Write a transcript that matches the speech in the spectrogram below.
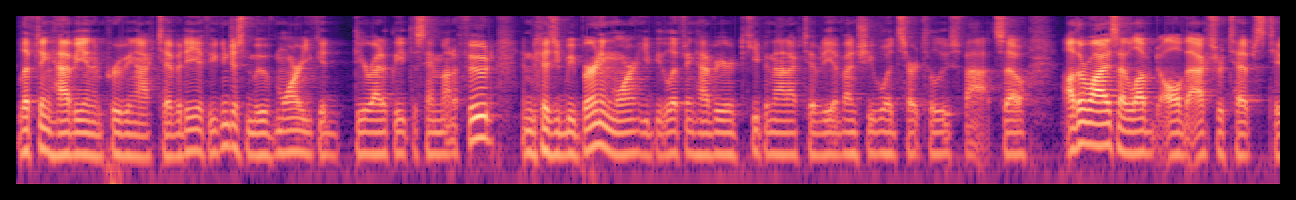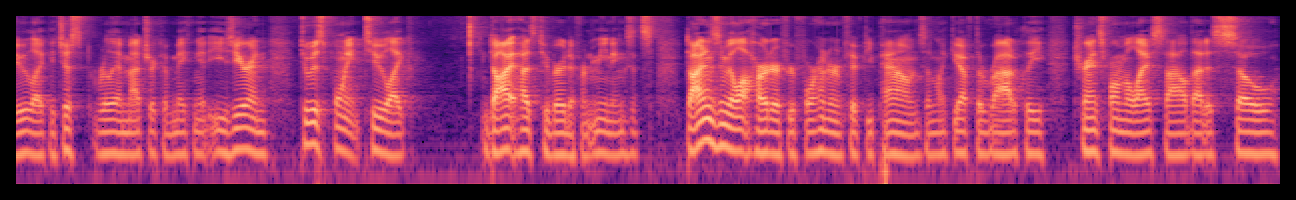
lifting heavy and improving activity. If you can just move more, you could theoretically eat the same amount of food. And because you'd be burning more, you'd be lifting heavier, keeping that activity, eventually would start to lose fat. So, otherwise, I loved all the extra tips too. Like, it's just really a metric of making it easier. And to his point, too, like, diet has two very different meanings. It's dieting is gonna be a lot harder if you're 450 pounds and like you have to radically transform a lifestyle that is so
